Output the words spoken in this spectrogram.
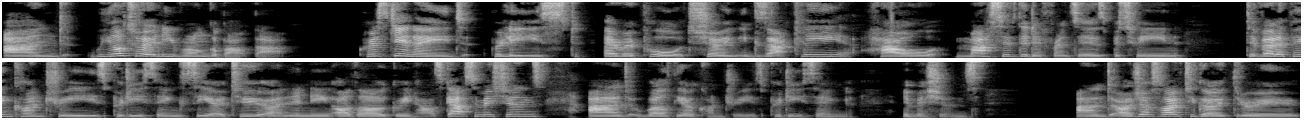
And we are totally wrong about that Christian Aid released a report showing exactly how massive the difference is between developing countries producing CO2 and any other greenhouse gas emissions and wealthier countries producing emissions. And I'd just like to go through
